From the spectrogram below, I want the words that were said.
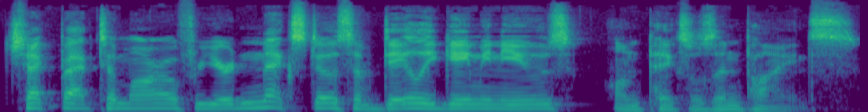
Check back tomorrow for your next dose of daily gaming news on Pixels and Pints.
